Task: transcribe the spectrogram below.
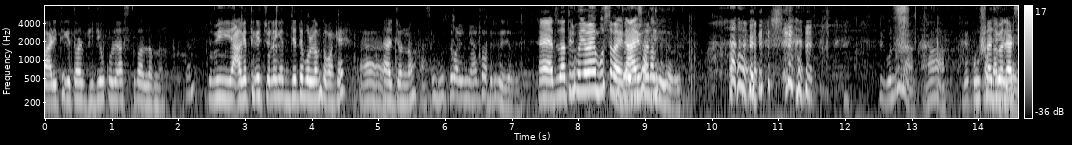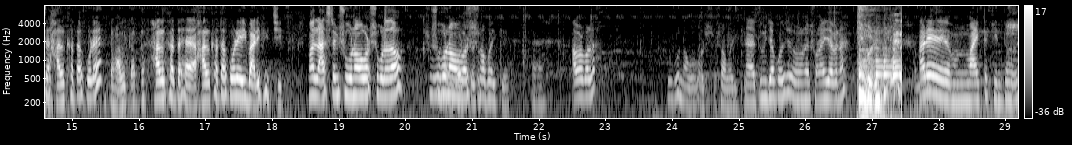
বাড়ি থেকে তো আর ভিডিও করে আসতে পারলাম না। তুমি আগে থেকে চলে যেতে বললাম তোমাকে হ্যাঁ। তার জন্য। বুঝতে পারিনি এত তাড়াতাড়ি হয়ে যাবে। হ্যাঁ এত তাড়াতাড়ি হয়ে যাবে আমি বুঝতে পারি না আমি ভাবছি হয়ে না? উষা জুয়েলার্সে হালখাতা করে হালকাতা হালখাতা হ্যাঁ হালখাতা করে এই বাড়ি ফিরছি। আমার লাস্ট টাইম শুভ নববর্ষ বলে দাও। শুভ নববর্ষ। সবাইকে। হ্যাঁ। আবার বলো। শুভ নববর্ষ সবাইকে। হ্যাঁ তুমি যা বলছো শোনাই যাবে না। আরে মাইকটা কিনতে হবে।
